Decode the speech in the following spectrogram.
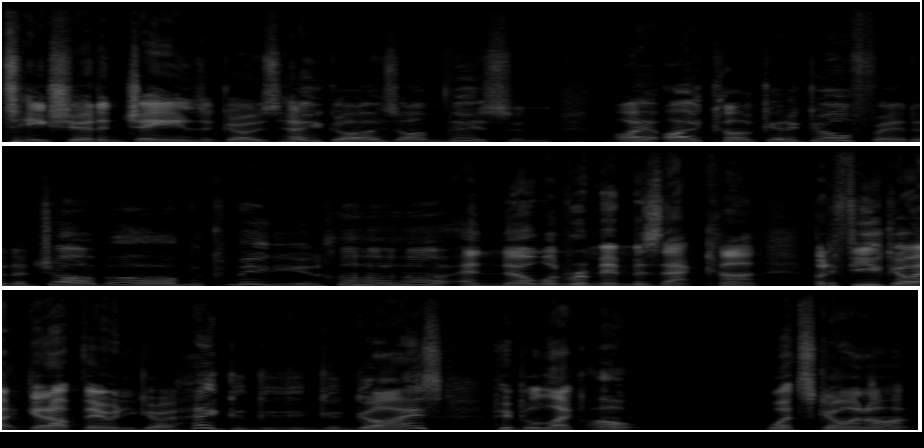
t-shirt and jeans and goes, "Hey guys, I'm this, and I I can't get a girlfriend and a job. Oh, I'm a comedian." and no one remembers that cunt. But if you go get up there and you go, "Hey guys," people are like, "Oh, what's going on?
